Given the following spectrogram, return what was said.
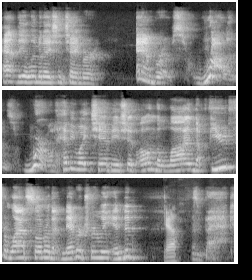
at the Elimination Chamber, Ambrose Rollins World Heavyweight Championship on the line. The feud from last summer that never truly ended Yeah. is back.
